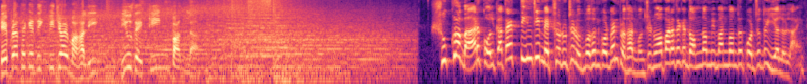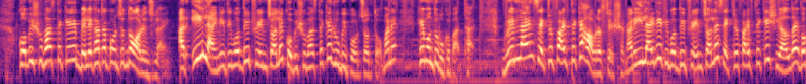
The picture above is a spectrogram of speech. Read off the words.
ডেবরা থেকে দিগ্বিজয় মাহালি নিউজ এইটিন বাংলা শুক্রবার কলকাতায় তিনটি মেট্রো রুটের উদ্বোধন করবেন প্রধানমন্ত্রী। নোয়াপাড়া থেকে দমদম বিমানবন্দর পর্যন্ত ইয়েলো লাইন কবি সুভাষ থেকে বেলেঘাটা পর্যন্ত অরেঞ্জ লাইন আর এই লাইনে ইতিমধ্যেই ট্রেন চলে কবি সুভাষ থেকে রুবি পর্যন্ত মানে Hemanta Mukhopadhyay. Green line sector five থেকে হাওড়া স্টেশন আর এই লাইনে ইতিমধ্যেই ট্রেন চলে সেক্টর ফাইভ থেকে শিয়ালদা এবং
